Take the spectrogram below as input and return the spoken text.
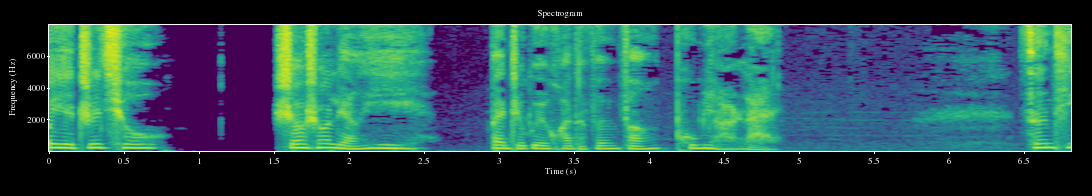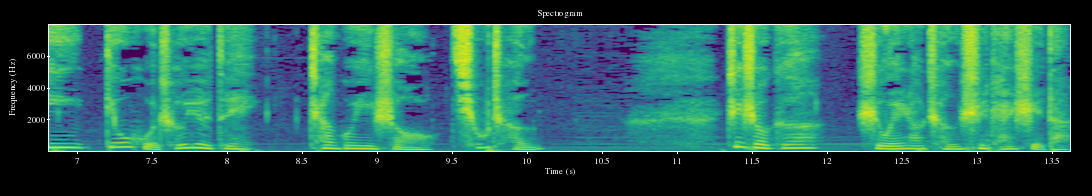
落叶知秋，稍稍凉意伴着桂花的芬芳扑面而来。曾听丢火车乐队唱过一首《秋城》，这首歌是围绕城市开始的，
